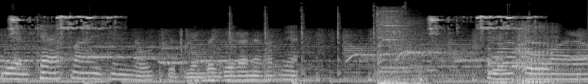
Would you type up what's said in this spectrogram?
เรียนแคสมาอีกทีหนูเก็บเรียนไปเยอะแล้วนะครับเนี่ยเสียงตัวแล้ว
